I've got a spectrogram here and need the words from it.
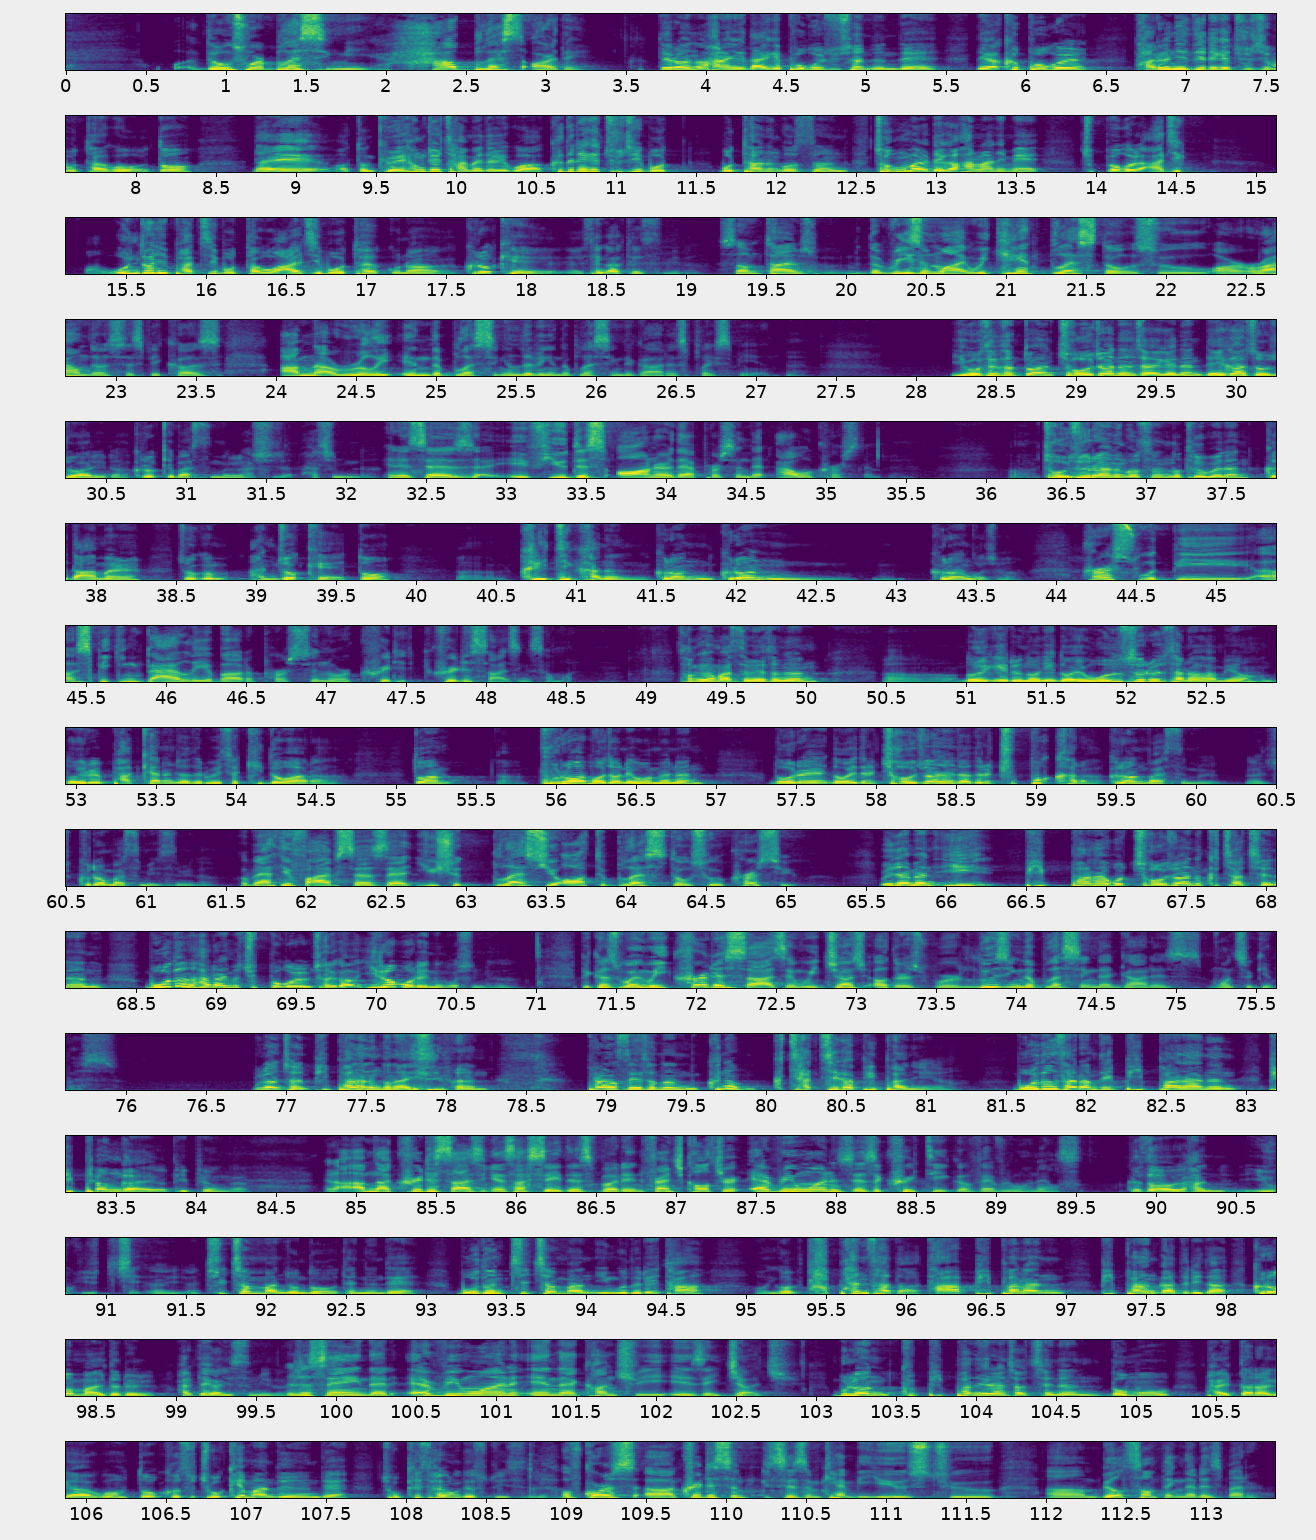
those who are blessing me, how blessed are they? 때로는 하나님이 나에게 복을 주셨는데 내가 그 복을 다른 이들에게 주지 못하고 또 나의 어떤 교회 형제 자매들과 그들에게 주지 못, 못하는 것은 정말 내가 하나님의 축복을 아직 온전히 받지 못하고 알지 못하였구나 그렇게 생각됐습니다. Sometimes the reason why we can't bless those who are around us is because I'm not really in the blessing and living in the blessing that God has placed me in. 이곳에서는 또한 저주하는 자에게는 내가 저주하리라 그렇게 말씀을 하십니다. And it says, if you dishonor that person, that I will curse them. 어, 저주라는 것은 어떻게 보면은 그 남을 조금 안 좋게 또 어, 크리틱하는 그런 그런 그런 거죠. Curse would be uh, speaking badly about a person or criti- criticizing someone. 성경 말씀에서는 어, 너에게 이르노니 너의 원수를 사랑하며 너희를 박해하는 자들을 위해서 기도하라. 또한 어, 불어 버전에 보면은 너를 너희들 저주하는 자들을 축복하라. 그런 말씀을 그런 말씀이 있습니다. Matthew 5 says that you should bless, you ought to bless those who curse you. 왜냐하면 이 비판하고 저주하는 그 자체는 모든 하나님의 축복을 저희가 잃어버리는 것입니다. Because when we criticize and we judge others, we're losing the blessing that God is, wants to give us. 물론 저는 비판하는 건 아니지만 프랑스에서는 그냥 그 자체가 비판이에요. 모든 사람들이 비판하는 비평가예요. 비평가. And I'm not criticizing as I say this, but in French culture, everyone is, is a critique of everyone else. 그래서 한 6, 7천만 정도 됐는데 모든 7천만 인구들이 다 어, 이거 다 판사다, 다 비판한 비판가들이다 그런 말들을 할 때가 있습니다. They're just saying that everyone in that country is a judge. 물론 그 비판이라는 자체는 너무 발달하게 하고 또 그것을 좋게 만드는데 좋게 사용될 수도 있습니다. Of course, uh, criticism can be used to um, build something that is better.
